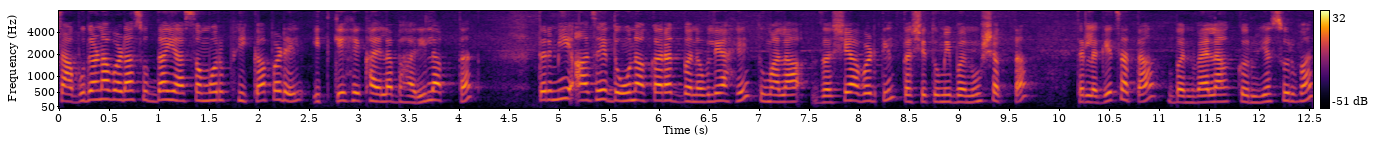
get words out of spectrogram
साबुदाणा वडासुद्धा यासमोर फिका पडेल इतके हे खायला भारी लागतात. तर मी आज हे दोन आकारात बनवले आहे. तुम्हाला जसे आवडतील तसे तुम्ही बनवू शकता. तर लगेच आता बनवायला करूया सुरुवात.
